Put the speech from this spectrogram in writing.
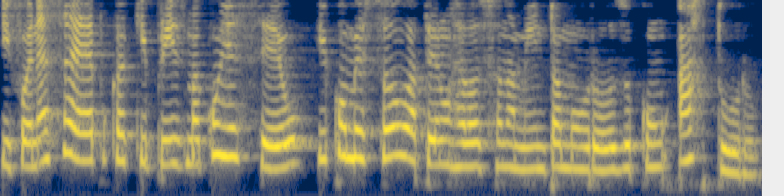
E foi nessa época que Prisma conheceu e começou a ter um relacionamento amoroso com Arturo.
